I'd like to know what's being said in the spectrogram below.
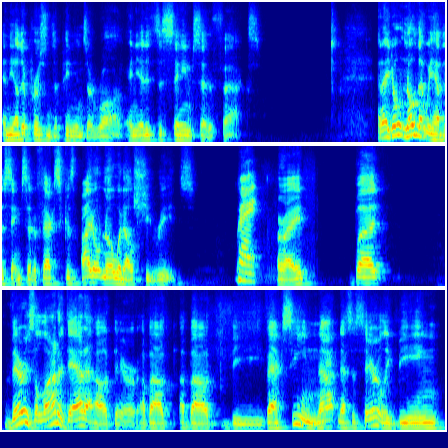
and the other person's opinions are wrong. And yet it's the same set of facts. And I don't know that we have the same set of facts because I don't know what else she reads. Right. All right. But there is a lot of data out there about about the vaccine not necessarily being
